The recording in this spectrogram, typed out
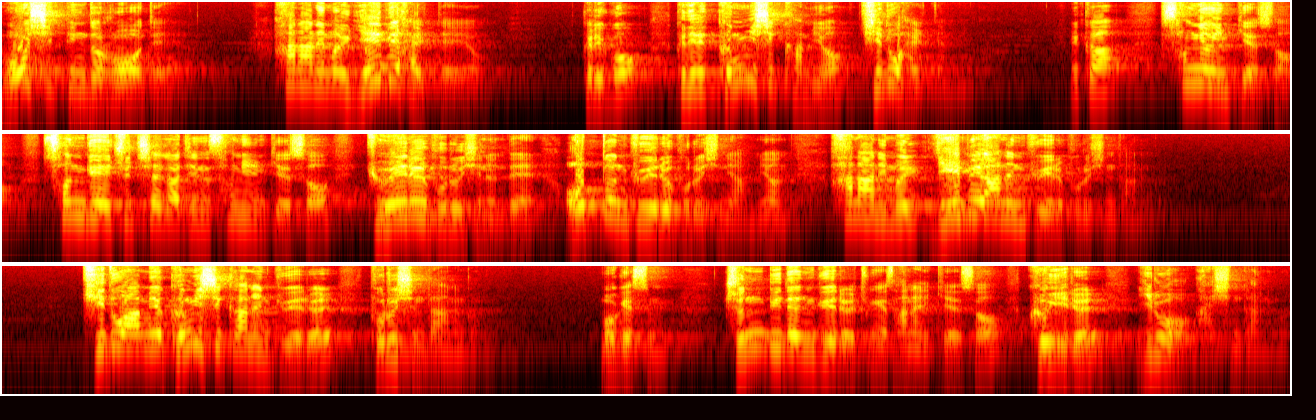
worshiping the Lord 하나님을 예배할 때예요. 그리고 그들이 금식하며 기도할 때입니다. 그러니까 성령님께서 선교의 주체 가진 성령님께서 교회를 부르시는데 어떤 교회를 부르시냐면 하나님을 예배하는 교회를 부르신다는 거예요. 기도하며 금식하는 교회를 부르신다는 거예요. 뭐겠습니까? 준비된 교회를 통해서 하나님께서 그 일을 이루어 가신다는 거예요.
